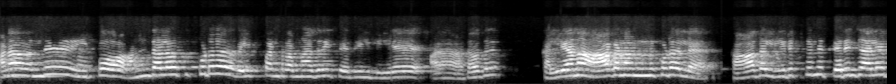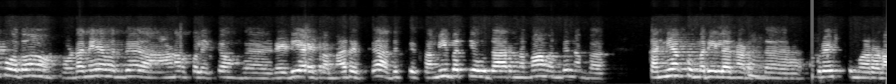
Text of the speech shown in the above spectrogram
ஆனா வந்து இப்போ அந்த அளவுக்கு கூட வெயிட் பண்ற மாதிரி தெரியலையே. அதாவது கல்யாணம் ஆகணும்னு கூட இல்ல. காதல் இருக்குன்னு தெரிஞ்சாலே போதும். உடனே வந்து ஆணவ கொலைக்கு அவங்க ரெடி ஆயிடுற மாதிரி இருக்கு. அதுக்கு சமீபத்திய உதாரணமா வந்து நம்ம கன்னியாகுமரியில நடந்த சுரேஷ்குமாரோட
